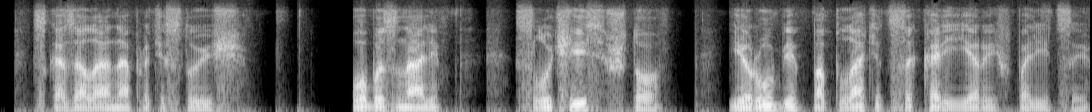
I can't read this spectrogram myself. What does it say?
— сказала она протестующе. Оба знали, случись что, и Руби поплатится карьерой в полиции.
